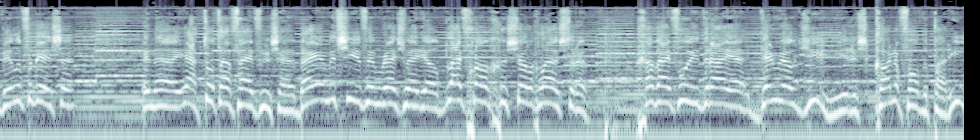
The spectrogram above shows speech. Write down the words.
Willem van Densen. En uh, ja, tot aan 5 uur zijn we bij en met CFM Race Radio. Blijf gewoon gezellig luisteren. Gaan wij voor je draaien Dario G. Hier is Carnaval de Paris.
